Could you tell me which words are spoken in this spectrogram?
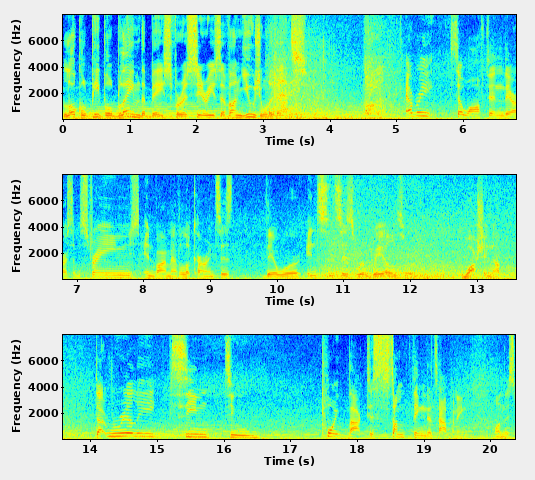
Local people blame the base for a series of unusual events. Every so often, there are some strange environmental occurrences. There were instances where whales were washing up that really seemed to point back to something that's happening on this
